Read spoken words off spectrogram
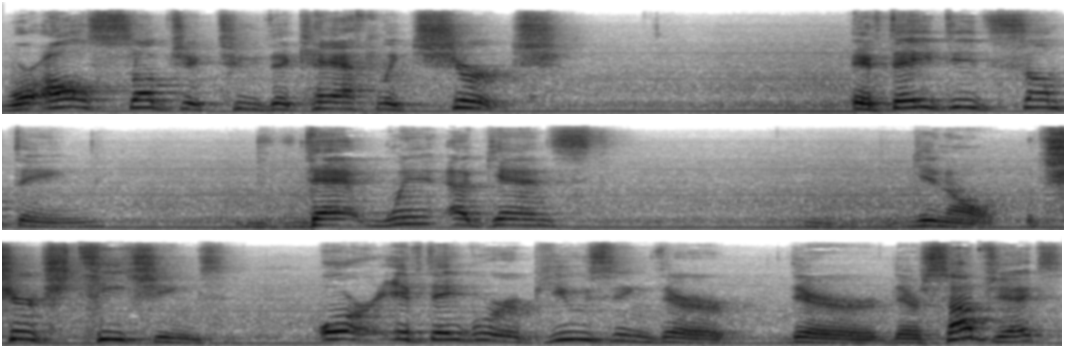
were all subject to the Catholic Church. If they did something that went against you know church teachings or if they were abusing their their their subjects,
